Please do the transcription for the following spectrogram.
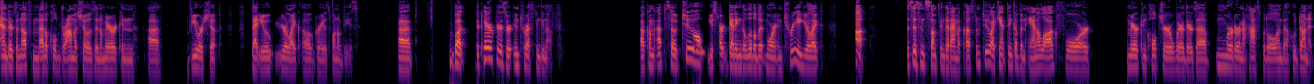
And there's enough medical drama shows in American uh, viewership that you you're like, oh great, it's one of these. Uh, but the characters are interesting enough. Uh, come episode two, you start getting a little bit more intrigue. You're like, huh, this isn't something that I'm accustomed to. I can't think of an analog for American culture where there's a murder in a hospital and a whodunit.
